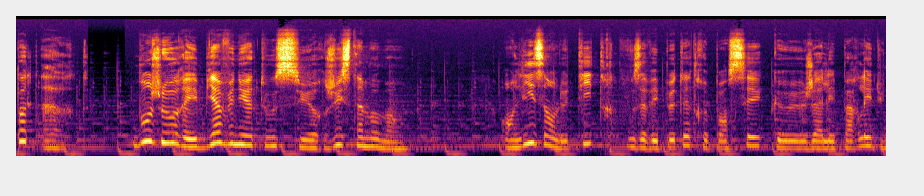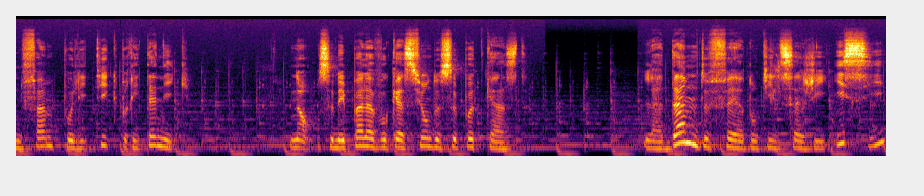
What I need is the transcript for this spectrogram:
Pot Art. Bonjour et bienvenue à tous sur Juste un moment. En lisant le titre, vous avez peut-être pensé que j'allais parler d'une femme politique britannique. Non, ce n'est pas la vocation de ce podcast. La Dame de Fer dont il s'agit ici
